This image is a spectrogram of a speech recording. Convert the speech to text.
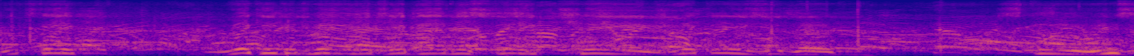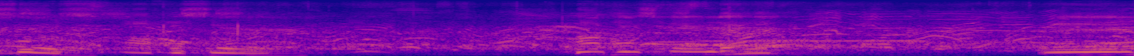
looks like Ricky Gaudreau, looks like they have a slight change. Ricky is the school resource officer. Hockey standout. And?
